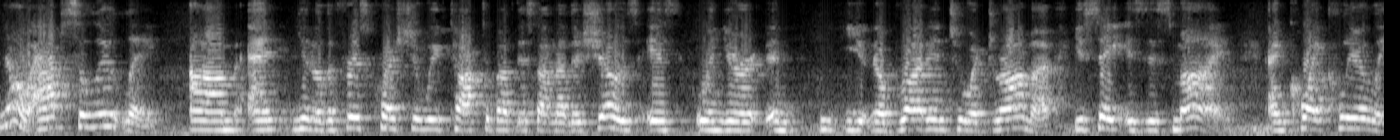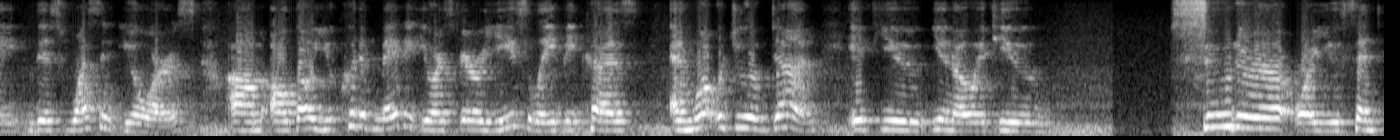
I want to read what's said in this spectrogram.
No, absolutely. Um, and you know, the first question we've talked about this on other shows is when you're in, you know brought into a drama, you say, "Is this mine?" And quite clearly, this wasn't yours. Um, although you could have made it yours very easily because. And what would you have done if you you know if you her or you sent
